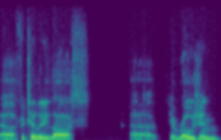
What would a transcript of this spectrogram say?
uh, fertility loss, uh, erosion,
